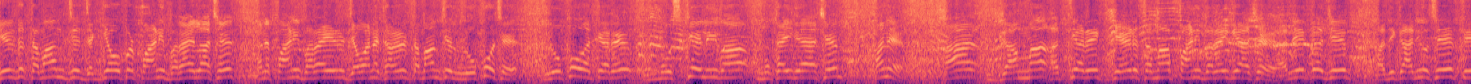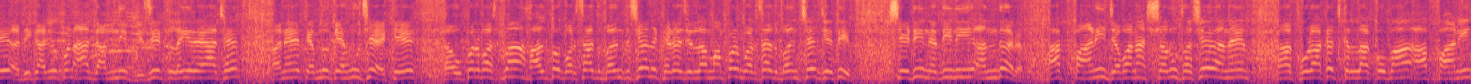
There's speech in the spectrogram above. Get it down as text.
જે રીતે તમામ જે જગ્યાઓ પર પાણી ભરાયેલા છે અને પાણી ભરાઈ જવાને કારણે તમામ જે લોકો છે, લોકો અત્યારે મુશ્કેલીમાં મુકાઈ ગયા છે અને ગામમાં અત્યારે કેડ સમા પાણી ભરાઈ ગયા છે. અનેક જે અધિકારીઓ છે તે અધિકારીઓ પણ આ ગામની વિઝિટ લઈ રહ્યા છે અને તેમનું કહેવું છે કે ઉપરવાસમાં હાલ તો વરસાદ બંધ છે અને ખેડા જિલ્લામાં પણ વરસાદ બંધ છે, જેથી શેઢી નદીની અંદર આ પાણી જવાના શરૂ થશે અને થોડાક જ કલાકોમાં આ પાણી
